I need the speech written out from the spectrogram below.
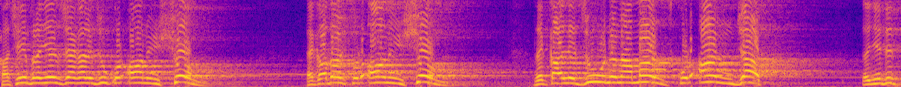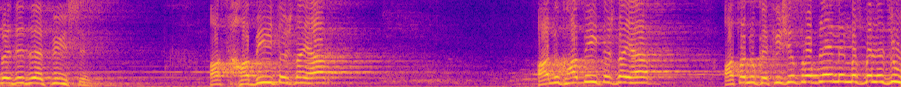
ka qenë prej njerëzve që e ka lexu Kur'anin shumë. E ka dashtë Kur'anin shumë dhe ka lexu në namaz Kur'an gjatë. Dhe një ditë prej ditëve e pysin. A s'habitesh najherë A nuk habitesh najherë? Ata nuk e kishin problemin mos me lexu.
